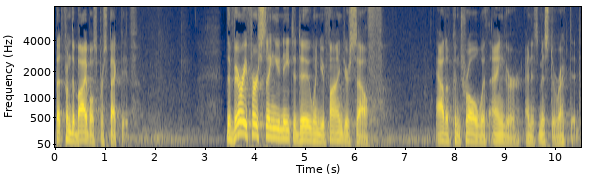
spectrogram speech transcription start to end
but from the Bible's perspective. The very first thing you need to do when you find yourself out of control with anger and it's misdirected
